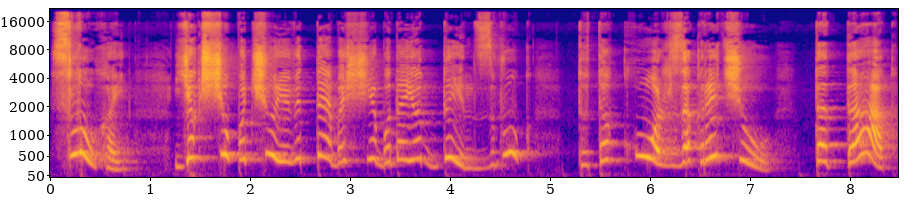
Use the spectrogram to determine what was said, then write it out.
Слухай, якщо почую від тебе ще бодай один звук, то також закричу, та так,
